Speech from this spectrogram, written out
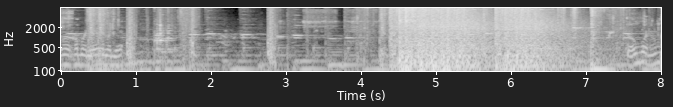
Oh, kamu dia, kamu. 5번 5번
